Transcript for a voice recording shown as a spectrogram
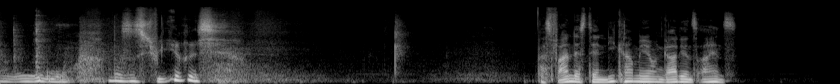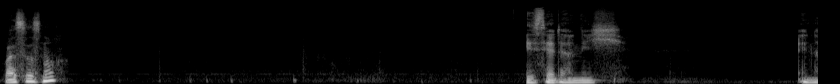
Cameo? Das ist schwierig. Was war denn der Stan Lee Cameo in Guardians 1? Weißt du das noch? Ist er da nicht in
